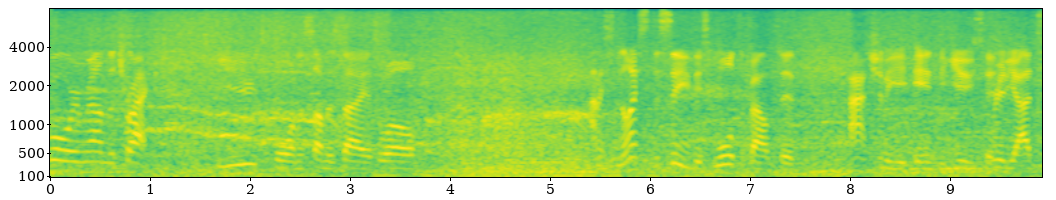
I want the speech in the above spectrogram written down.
roaring around the track. Beautiful on a summer's day as well. And it's nice to see this water fountain actually in use. It really adds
